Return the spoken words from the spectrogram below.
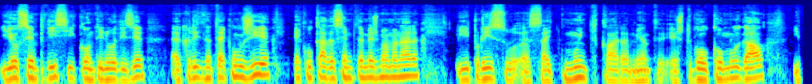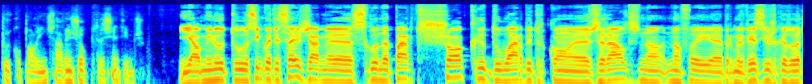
e eu sempre disse e continuo a dizer, acredito na tecnologia, é colocada sempre da mesma maneira, e por isso aceito muito claramente este gol como legal, e porque o Paulinho estava em jogo por 3 centímetros. E ao minuto 56, já na segunda parte, choque do árbitro com a Geraldes. Não, não foi a primeira vez e o jogador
